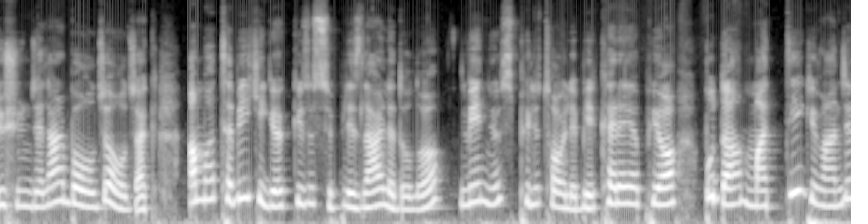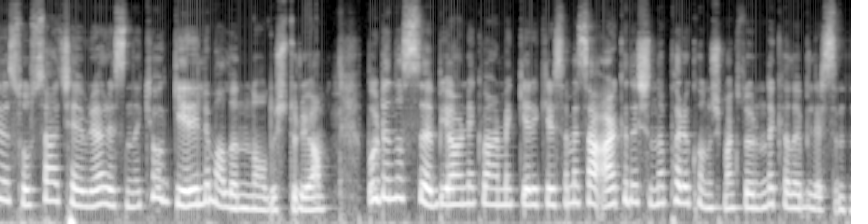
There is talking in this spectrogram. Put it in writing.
düşünceler bolca olacak. Ama tabii ki gökyüzü sürprizlerle dolu. Venüs Plüto ile bir kare yapıyor. Bu da maddi güvence ve sosyal çevre arasındaki o gerilim alanını oluşturuyor. Burada nasıl bir örnek vermek gerekirse mesela arkadaşınla para konuşmak zorunda kalabilirsin.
